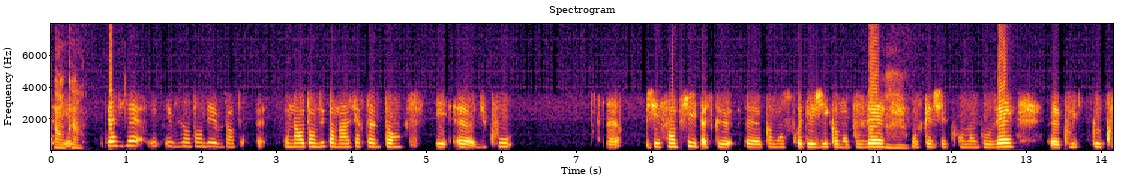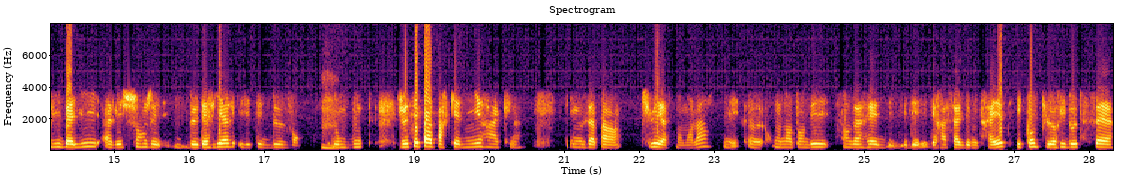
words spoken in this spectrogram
Pas encore. derrière, et, vous entendez, vous euh, on a entendu pendant un certain temps, et euh, du coup, j'ai senti parce que euh, comme on se protégeait comme on pouvait, mhm. on se cachait comme on pouvait, euh, que Koulibaly avait changé de derrière, il était devant. Mhm. Donc je ne sais pas par quel miracle il nous a pas tués à ce moment-là, mais euh, on entendait sans arrêt des, des, des, rafales de mitraillettes. Et quand le rideau de fer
